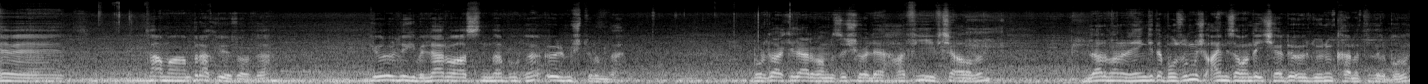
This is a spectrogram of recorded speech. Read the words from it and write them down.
Evet. Tamam bırakıyoruz orada. Görüldüğü gibi larva aslında burada ölmüş durumda. Buradaki larvamızı şöyle hafifçe alalım. Larvanın rengi de bozulmuş. Aynı zamanda içeride öldüğünün kanıtıdır bunun.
